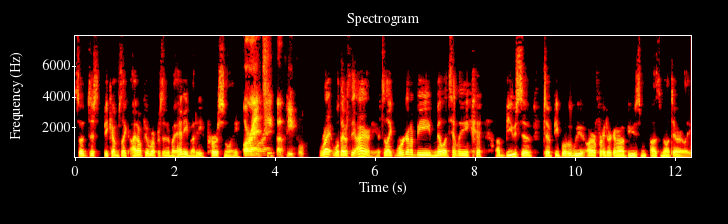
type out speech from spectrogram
So it just becomes like, I don't feel represented by anybody personally. Or Antifa people. Right. Well, there's the irony. It's like we're going to be militantly abusive to people who we are afraid are going to abuse us militarily,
